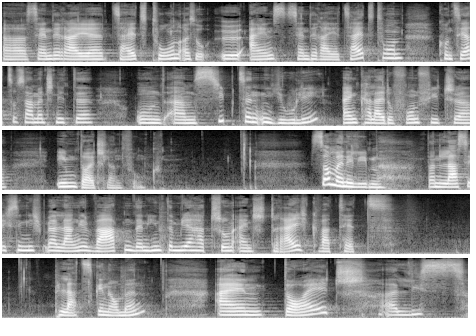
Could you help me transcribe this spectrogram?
äh, Sendereihe Zeitton, also Ö1 Sendereihe Zeitton, Konzertzusammenschnitte und am 17. Juli ein Kaleidophon-Feature im Deutschlandfunk. So, meine Lieben, dann lasse ich Sie nicht mehr lange warten, denn hinter mir hat schon ein Streichquartett Platz genommen ein Deutsch, äh, Liss,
